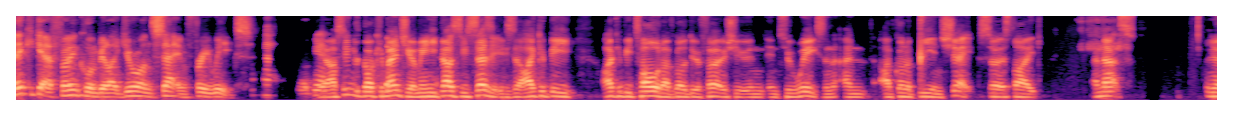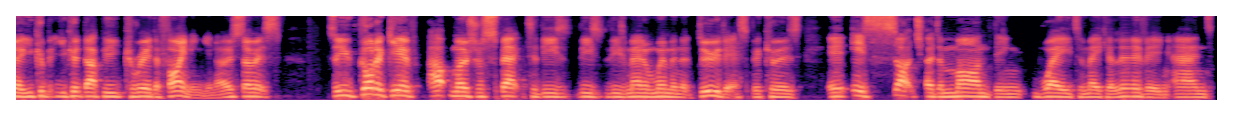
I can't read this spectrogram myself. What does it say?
they could get a phone call and be like, "You're on set in three weeks." Yeah, I've seen the documentary. I mean, he does. He says it. He said, "I could be, I could be told I've got to do a photo shoot in, in two weeks, and and I've got to be in shape." So it's like, and that's, you know, you could you could that be career defining, you know. So it's so you've got to give utmost respect to these these these men and women that do this because it is such a demanding way to make a living and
